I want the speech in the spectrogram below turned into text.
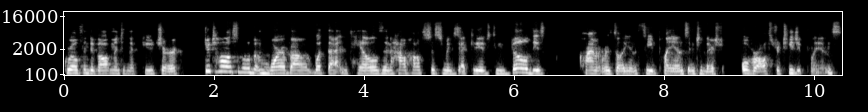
growth and development in the future you tell us a little bit more about what that entails and how health system executives can build these climate resiliency plans into their overall strategic plans?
